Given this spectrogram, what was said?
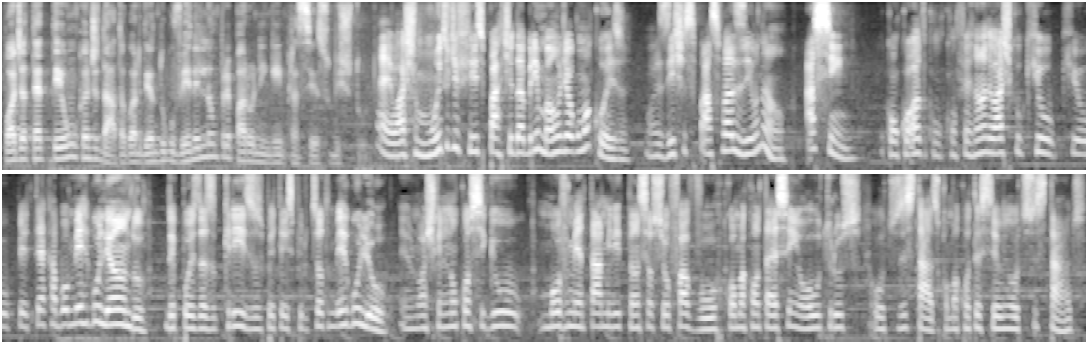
pode até ter um candidato. Agora dentro do governo ele não preparou ninguém para ser substituto. É, eu acho muito difícil o partido abrir mão de alguma coisa. Não existe espaço vazio, não. Assim, concordo com, com o Fernando, eu acho que, o- que, o, que o PT acabou mergulhando depois das crises, o PT Espírito Santo mergulhou. Eu não acho que ele não conseguiu movimentar a militância ao seu favor, como acontece em outros, outros estados, como aconteceu em outros estados.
